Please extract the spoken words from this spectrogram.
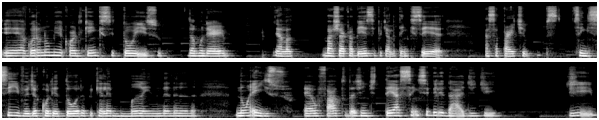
é, agora eu não me recordo quem que citou isso, da mulher ela baixar a cabeça porque ela tem que ser essa parte sensível, de acolhedora, porque ela é mãe. Não é isso. É o fato da gente ter a sensibilidade de, de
